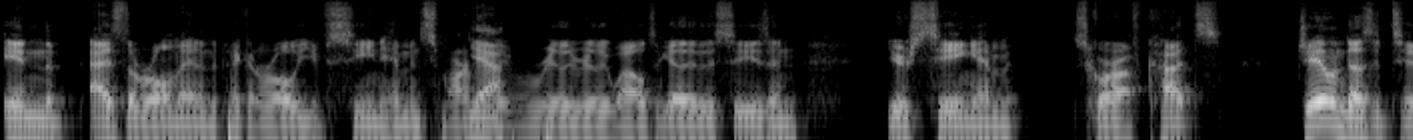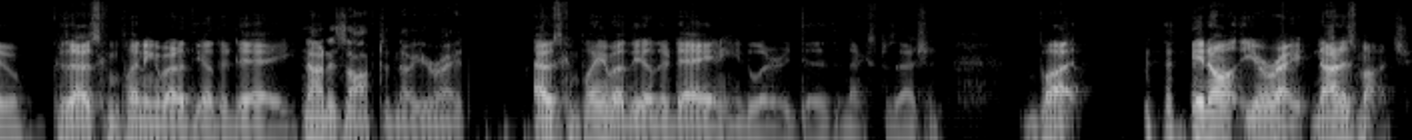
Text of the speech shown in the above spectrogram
in the as the roll man in the pick and roll. You've seen him and Smart Yeah. play really, really well together this season. You're seeing him score off cuts. Jaylen does it too, because I was complaining about it the other day. not as often though. You're right. I was complaining about it the other day, and he literally did the next possession. But in all, you're right, not as much.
